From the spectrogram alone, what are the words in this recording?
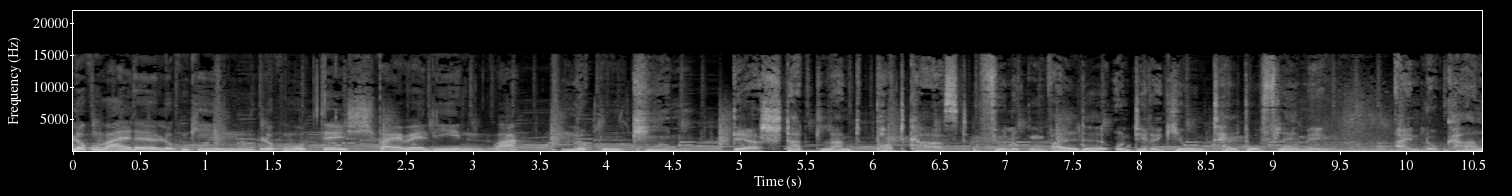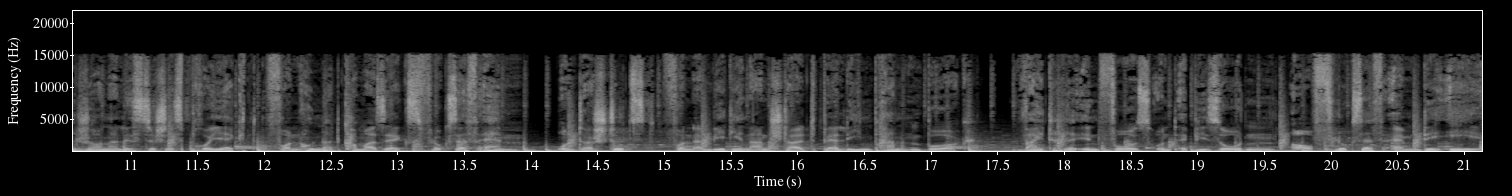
Luckenwalde, Luckenkien, Luckenwuppdich bei Berlin, wa? Luckenkien, der Stadt-Land-Podcast für Luckenwalde und die Region Teltow-Fläming. Ein lokaljournalistisches Projekt von 100,6 Flux FM. Unterstützt von der Medienanstalt Berlin-Brandenburg. Weitere Infos und Episoden auf fluxfm.de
